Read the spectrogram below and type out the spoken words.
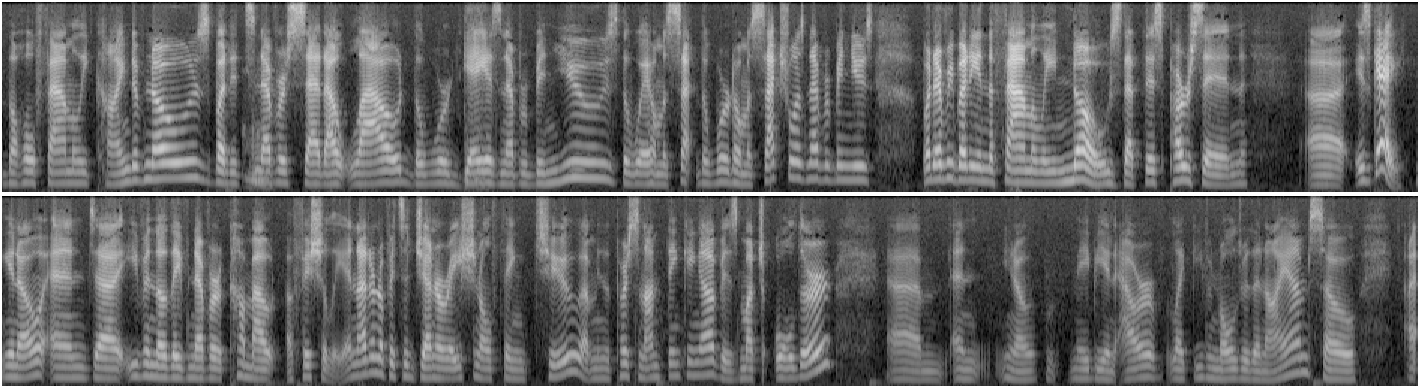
the whole family kind of knows, but it's mm-hmm. never said out loud. The word gay mm-hmm. has never been used. The way homose- the word homosexual has never been used, but everybody in the family knows that this person uh, is gay, you know, and uh, even though they've never come out officially. And I don't know if it's a generational thing too. I mean, the person I'm thinking of is much older, um, and you know, maybe an hour, like even older than I am. So I,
